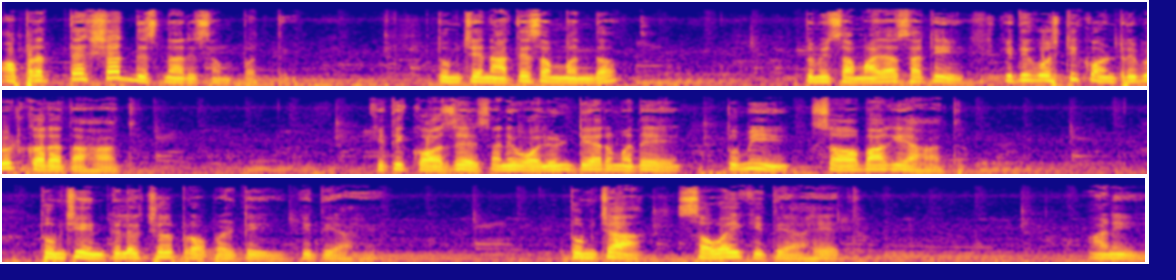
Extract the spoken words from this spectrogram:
अप्रत्यक्षात दिसणारी संपत्ती. तुमचे नातेसंबंध तुम्ही समाजासाठी किती गोष्टी कॉन्ट्रीब्यूट करत आहात? किती कॉजेस आणि व्हॉलेंटिअरमध्ये तुम्ही सहभागी आहात? तुमची इंटेलेक्च्युअल प्रॉपर्टी किती आहे? तुमच्या सवयी किती आहेत? आणि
